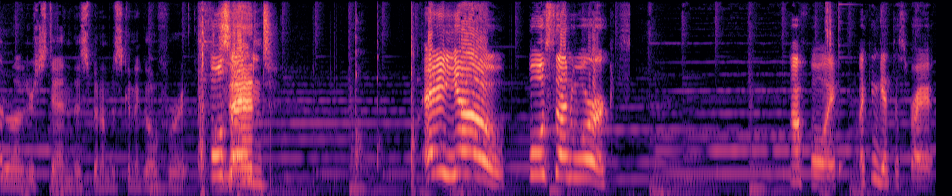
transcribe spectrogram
I don't understand this, but I'm just gonna go for it. Full send. Send. Hey yo! Full send worked. Not fully. I can get this right.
